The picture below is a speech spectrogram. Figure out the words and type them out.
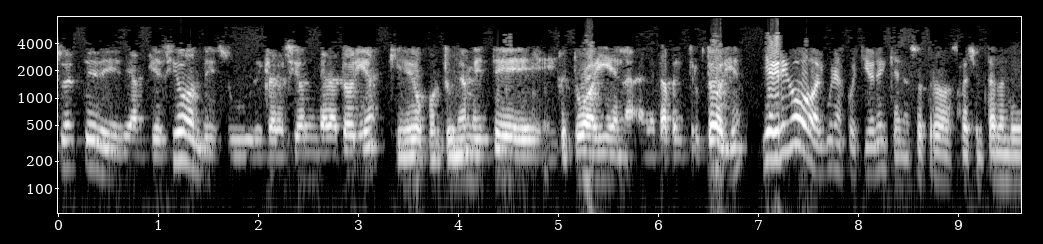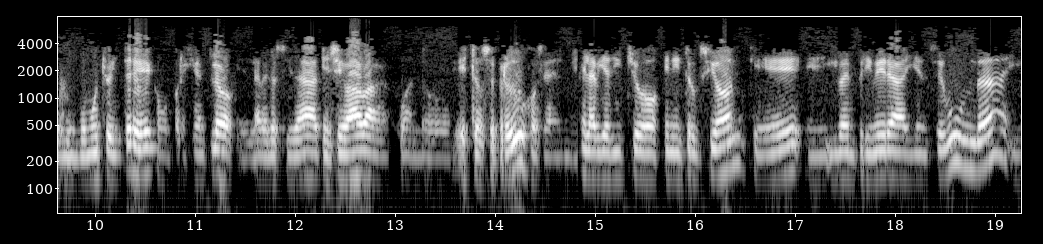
suerte de, ampliación de su declaración indagatoria que oportunamente efectuó ahí en la, etapa instructoria y agregó algunas cuestiones que a nosotros resultaron de, mucho interés, como por ejemplo la velocidad que llevaba cuando esto se produjo. O sea, él había dicho en instrucción que eh, iba en primera y en segunda y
